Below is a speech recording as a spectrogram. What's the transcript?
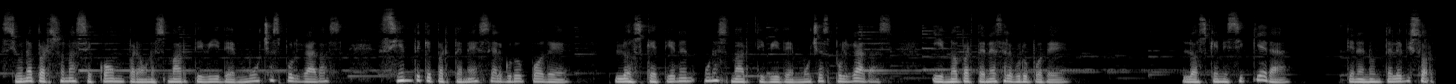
si una persona se compra un Smart TV de muchas pulgadas, siente que pertenece al grupo de los que tienen un Smart TV de muchas pulgadas y no pertenece al grupo de los que ni siquiera tienen un televisor.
